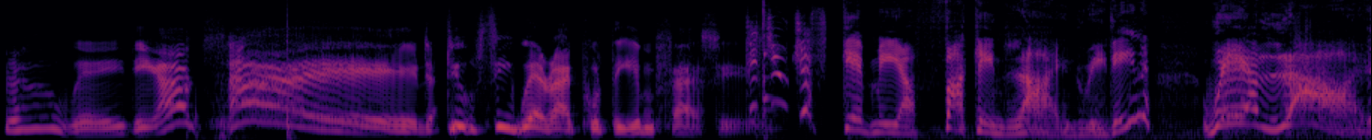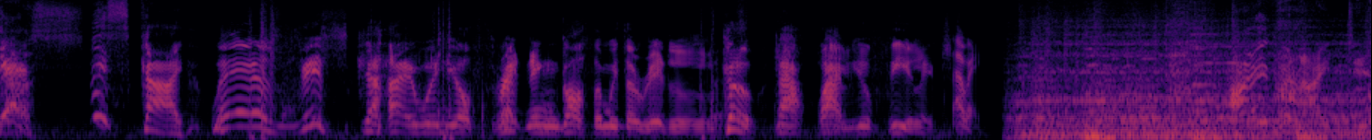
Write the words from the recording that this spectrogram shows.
throw away the outside. Do you see where I put the emphasis? Did you just give me a fucking line reading? We're live. Yes, this guy. Where's this guy when you're threatening Gotham with a riddle? Go now while you feel it. Oh, wait. I've an idea.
